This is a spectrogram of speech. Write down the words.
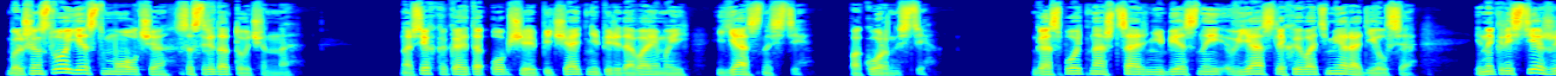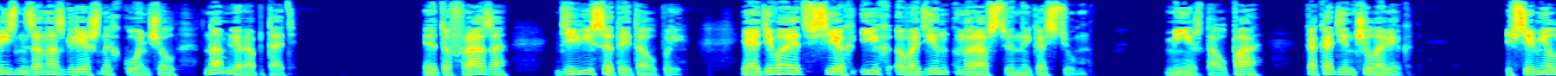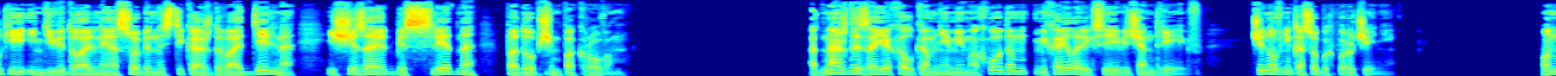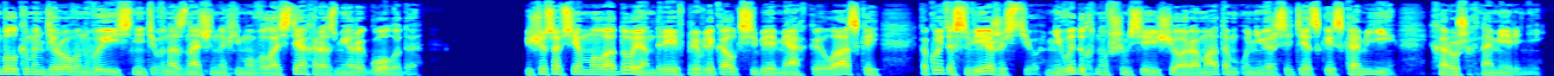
Большинство ест молча, сосредоточенно. На всех какая-то общая печать непередаваемой ясности, покорности. Господь наш Царь Небесный в яслях и во тьме родился, и на кресте жизнь за нас грешных кончил, нам ли роптать? Эта фраза — девиз этой толпы и одевает всех их в один нравственный костюм. Мир, толпа, как один человек. И все мелкие индивидуальные особенности каждого отдельно исчезают бесследно под общим покровом. Однажды заехал ко мне мимоходом Михаил Алексеевич Андреев, чиновник особых поручений. Он был командирован выяснить в назначенных ему властях размеры голода. Еще совсем молодой Андреев привлекал к себе мягкой лаской, какой-то свежестью, не выдохнувшимся еще ароматом университетской скамьи и хороших намерений.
